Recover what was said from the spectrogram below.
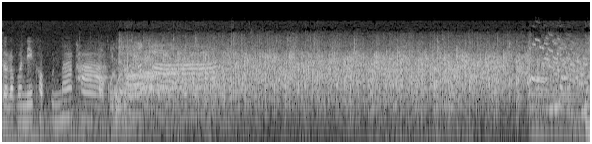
สำหรับวันนี้ขอบคุณมากค่ะขอบคุณมากค่ะ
